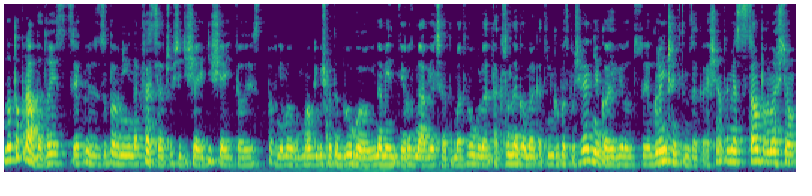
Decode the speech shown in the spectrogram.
No to prawda, to jest jakby zupełnie inna kwestia. Oczywiście dzisiaj, dzisiaj to jest, pewnie moglibyśmy tym długo i namiętnie rozmawiać na temat w ogóle tak zwanego marketingu bezpośredniego i wielu tutaj ograniczeń w tym zakresie, natomiast z całą pewnością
